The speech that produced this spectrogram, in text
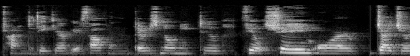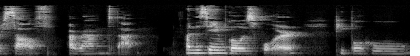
trying to take care of yourself, and there's no need to feel shame or judge yourself around that. And the same goes for people who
